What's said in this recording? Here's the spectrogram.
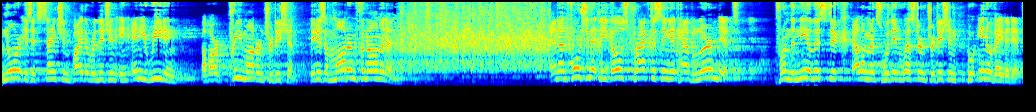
nor is it sanctioned by the religion in any reading of our pre-modern tradition. It is a modern phenomenon. And unfortunately, those practicing it have learned it from the nihilistic elements within Western tradition who innovated it.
